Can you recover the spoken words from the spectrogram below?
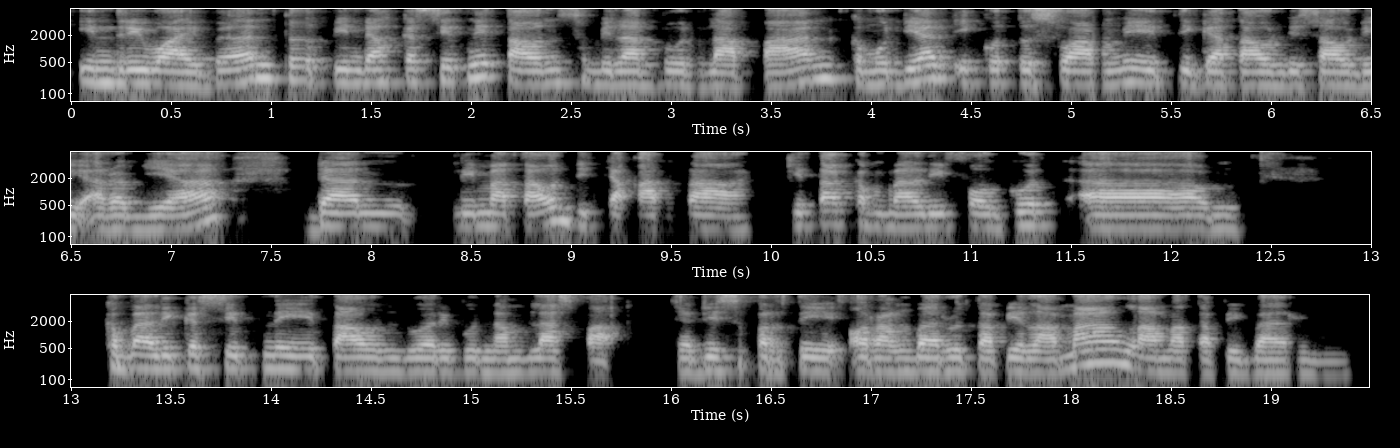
Indri Waiben, terpindah ke Sydney tahun 98, kemudian ikut suami tiga tahun di Saudi Arabia, dan lima tahun di Jakarta. Kita kembali for good, um, kembali ke Sydney tahun 2016, Pak. Jadi seperti orang baru tapi lama, lama tapi baru.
